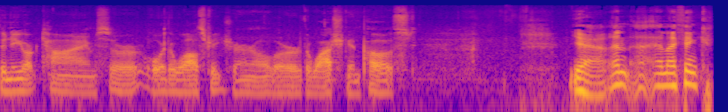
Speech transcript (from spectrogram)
the New York Times or or the Wall Street Journal or the Washington Post. Yeah, and and I think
